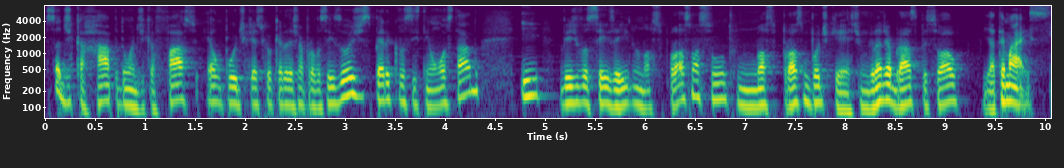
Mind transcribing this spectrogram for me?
Essa dica rápida, uma dica fácil, é um podcast que eu quero deixar para vocês hoje. Espero que vocês tenham gostado e vejo vocês aí no nosso próximo assunto, no nosso próximo podcast. Um grande abraço, pessoal, e até mais.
